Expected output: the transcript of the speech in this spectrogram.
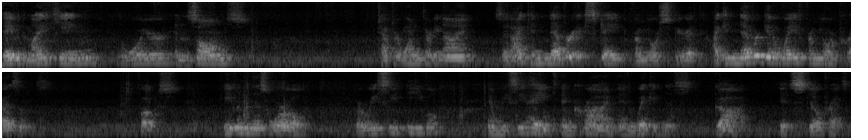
David, the mighty king, the warrior in the Psalms, chapter 139 said, I can never escape from your spirit. I can never get away from your presence. Folks, even in this world where we see evil and we see hate and crime and wickedness, God is still present.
